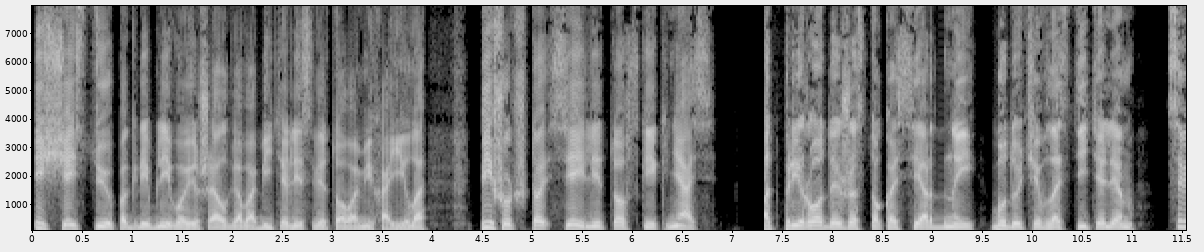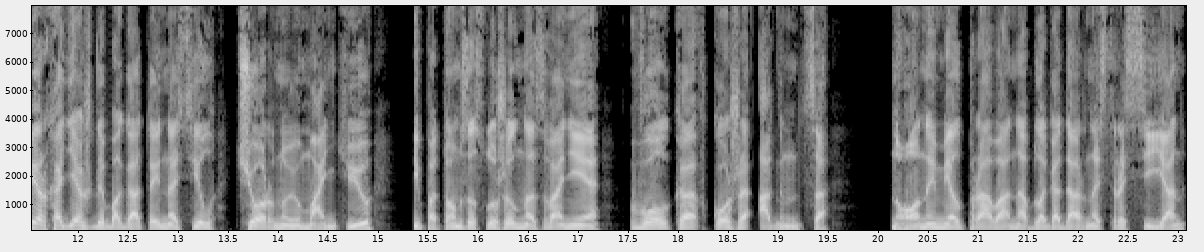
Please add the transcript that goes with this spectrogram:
и с честью погребли Воишелга в обители святого Михаила, пишут, что сей литовский князь, от природы жестокосердный, будучи властителем, сверх одежды богатой носил черную мантию и потом заслужил название «волка в коже агнца». Но он имел право на благодарность россиян,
